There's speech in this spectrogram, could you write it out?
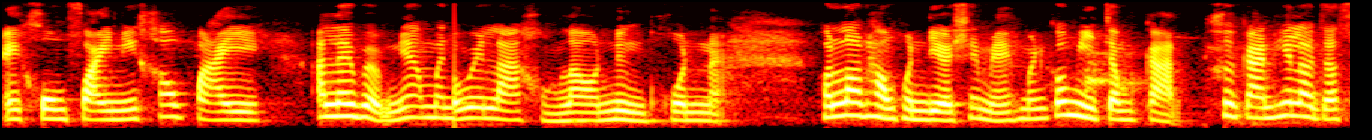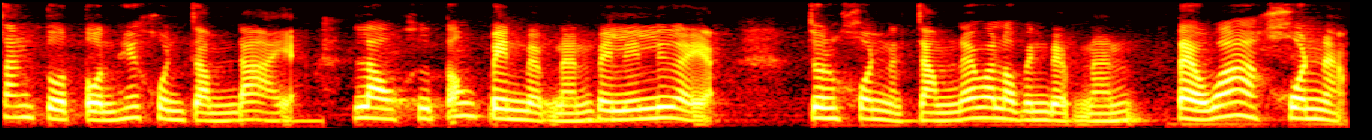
ไอ้โคมไฟนี้เข้าไป อะไรแบบเนี้ยมันเวลาของเราหนึ่งคนน่ะเพราะเราทำคนเดียวใช่ไหมมันก็มีจำกัด คือการที่เราจะสร้างตัวตนให้คนจำได้อะเราคือต้องเป็นแบบนั้นไปเรื่อยๆอะจนคนน่ะจำได้ว่าเราเป็นแบบนั้น แต่ว่าคนอะ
